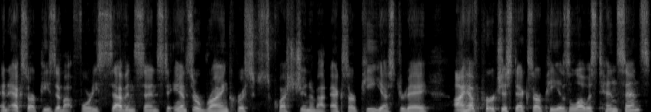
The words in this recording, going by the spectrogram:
and XRP is about 47 cents. To answer Ryan Crisk's question about XRP yesterday, I have purchased XRP as low as 10 cents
